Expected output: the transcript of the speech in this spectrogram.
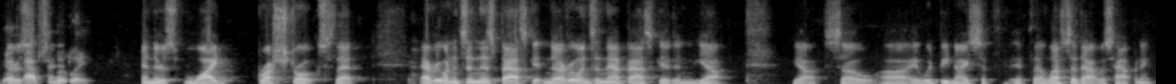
there's yeah, absolutely, and there's wide brush strokes that everyone is in this basket and everyone's in that basket, and yeah, yeah. So uh, it would be nice if if the less of that was happening.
